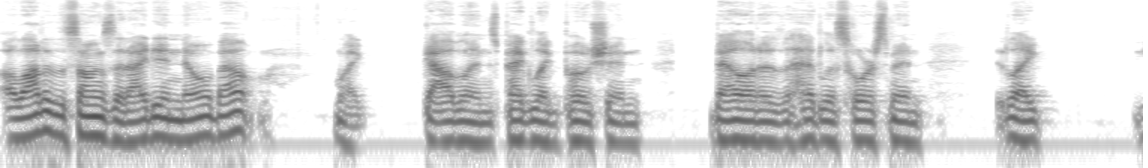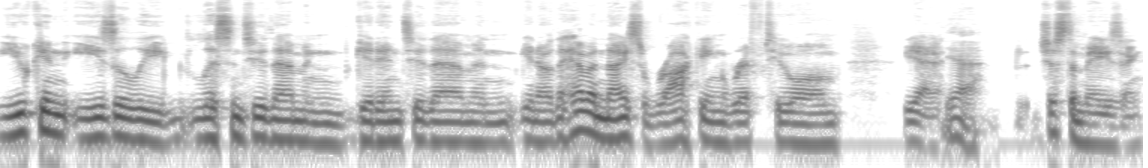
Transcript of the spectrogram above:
a lot of the songs that I didn't know about, like Goblins, Peg Leg Potion, Ballad of the Headless Horseman, like you can easily listen to them and get into them. And, you know, they have a nice rocking riff to them. Yeah. Yeah. Just amazing.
